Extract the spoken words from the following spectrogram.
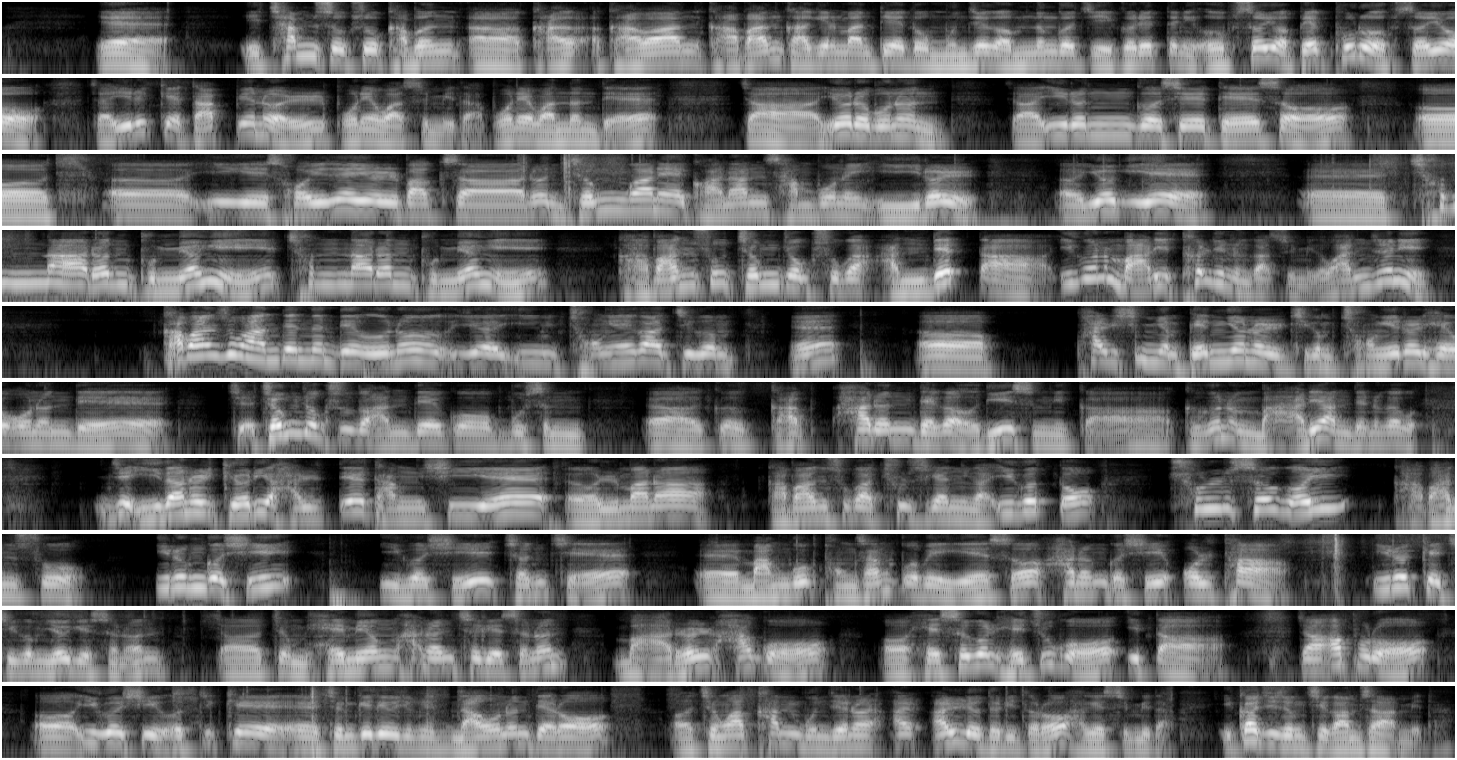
예. 이 참석수 가반 아, 가, 가반 가반 가결만 돼도 문제가 없는 거지 그랬더니 없어요 100% 없어요 자 이렇게 답변을 보내 왔습니다 보내 왔는데 자 여러분은 자 이런 것에 대해서 어, 어, 이 소재열 박사는 정관에 관한 3분의 2를 어, 여기에 에, 첫날은 분명히 첫날은 분명히 가반수 정족수가 안 됐다. 이거는 말이 틀리는 것 같습니다. 완전히 가반수가 안 됐는데 어느 이 총회가 지금 예? 어 80년 100년을 지금 총회를 해 오는데 정족수도 안 되고 무슨 어, 그 가, 하는 데가 어디 있습니까? 그거는 말이 안 되는 거고 이제 이단을 결의할 때 당시에 얼마나 가반수가 출석했는가 이것도 출석의 가반수 이런 것이 이것이 전체 에, 만국 통상법에 의해서 하는 것이 옳다 이렇게 지금 여기서는 어, 좀 해명하는 측에서는 말을 하고 어, 해석을 해주고 있다. 자 앞으로 어, 이것이 어떻게 전개되어 나오는 대로 어, 정확한 문제는 알, 알려드리도록 하겠습니다. 이까지 정치 감사합니다.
